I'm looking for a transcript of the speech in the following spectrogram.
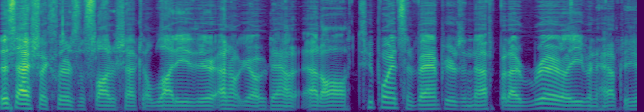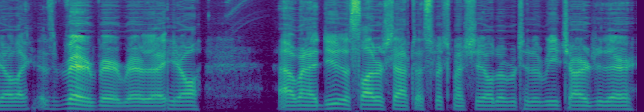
this actually clears the slaughter shaft a lot easier. I don't go down at all. Two points in vampire is enough, but I rarely even have to heal. Like it's very, very rare that I heal. Uh, when I do the slaughter shaft, I switch my shield over to the recharger there,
